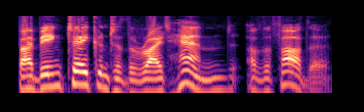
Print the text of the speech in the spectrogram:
by being taken to the right hand of the Father.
